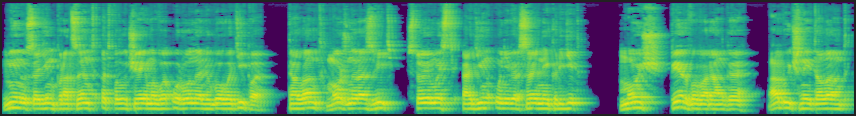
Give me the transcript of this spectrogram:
Минус 1% от получаемого урона любого типа. Талант можно развить. Стоимость 1 универсальный кредит. Мощь первого ранга. Обычный талант.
